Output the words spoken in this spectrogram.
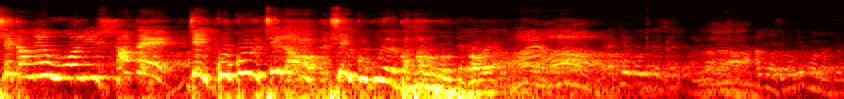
সেখানে ওয়ালির সাথে যে কুকুর ছিল, সেই কুকুরের কথা বলতে হবে এটা কে বলতেছে আল্লাহ গভীর মনোযোগ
